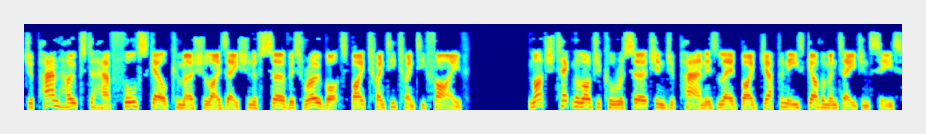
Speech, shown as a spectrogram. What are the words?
Japan hopes to have full-scale commercialization of service robots by 2025. Much technological research in Japan is led by Japanese government agencies,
